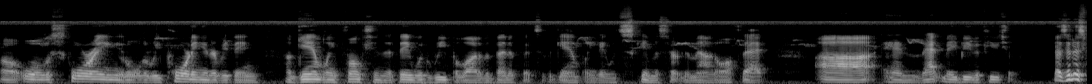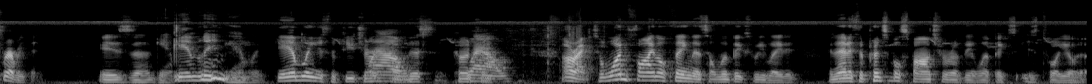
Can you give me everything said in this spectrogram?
uh, all the scoring and all the reporting and everything a gambling function that they would reap a lot of the benefits of the gambling. They would skim a certain amount off that. Uh, and that may be the future, as it is for everything, is uh, gambling. Gambling. Gambling. Gambling is the future Wow. of this country. Wow. All right. So one final thing that's Olympics related, and that is the principal sponsor of the Olympics is Toyota.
